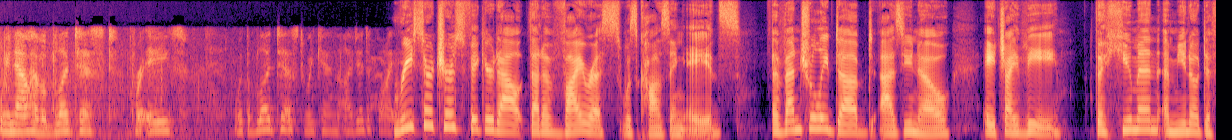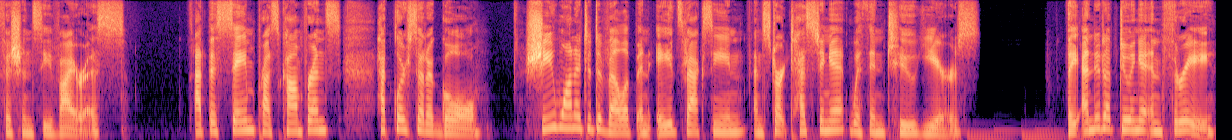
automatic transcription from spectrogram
We now have a blood test for AIDS. With the blood test, we can identify. Researchers figured out that a virus was causing AIDS, eventually dubbed, as you know, HIV, the human immunodeficiency virus. At the same press conference, Heckler set a goal. She wanted to develop an AIDS vaccine and start testing it within two years. They ended up doing it in three.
